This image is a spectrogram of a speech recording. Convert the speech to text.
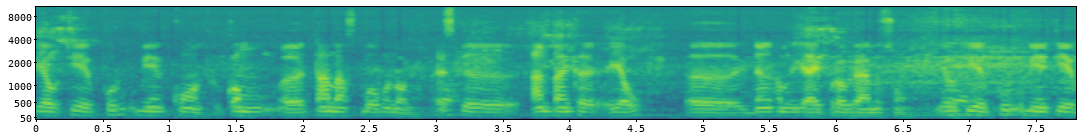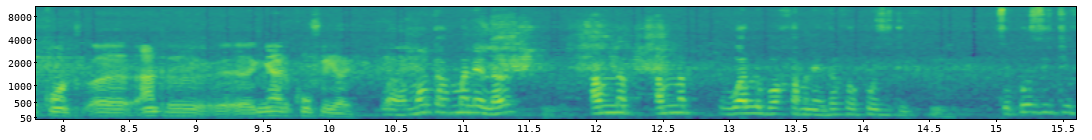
yow tu pour ou bien contre? Comme tendance noonu. Est-ce que en tant que yow da nga xam ne yaay programme son. Yow tu es pour ou bien tu es contre entre ñaari conflits yooyu. Waaw moo tax ma ne la am na am na wàll boo xam ne dafa positif. C'est positif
